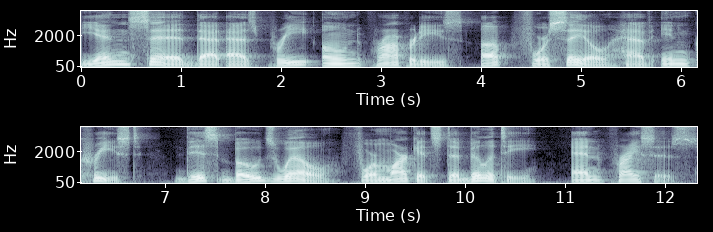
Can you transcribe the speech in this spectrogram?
Yan said that as pre owned properties up for sale have increased, this bodes well for market stability and prices.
